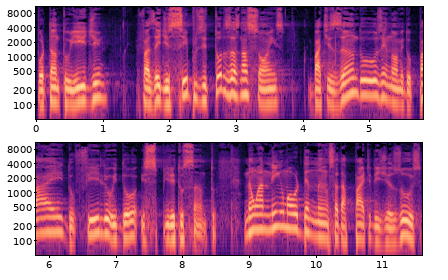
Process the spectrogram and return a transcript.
Portanto, ide, fazei discípulos de todas as nações, batizando-os em nome do Pai, do Filho e do Espírito Santo. Não há nenhuma ordenança da parte de Jesus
